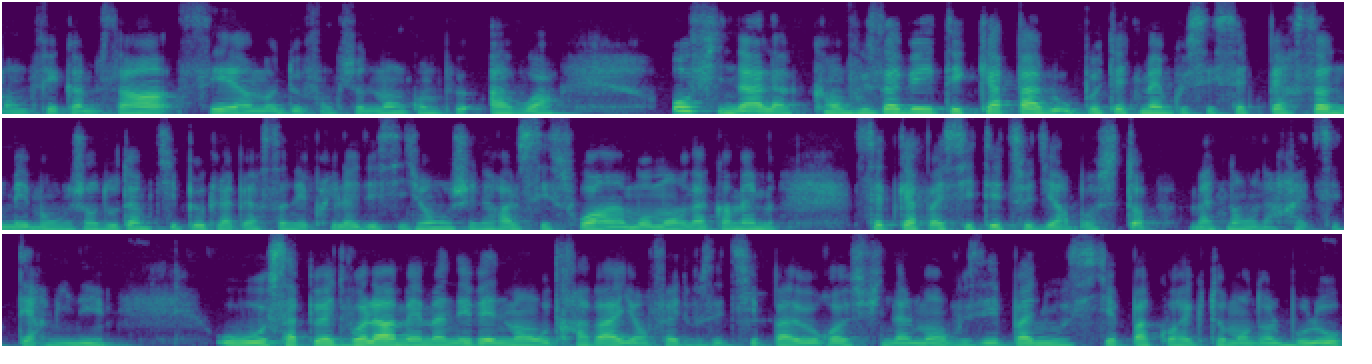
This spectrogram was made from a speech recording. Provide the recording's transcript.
on fait comme ça, c'est un mode de fonctionnement qu'on peut avoir. Au final, quand vous avez été capable, ou peut-être même que c'est cette personne, mais bon, j'en doute un petit peu que la personne ait pris la décision. En général, c'est soit à un moment, on a quand même cette capacité de se dire, bon, stop, maintenant on arrête, c'est terminé. Ou ça peut être, voilà, même un événement au travail, en fait, vous n'étiez pas heureuse finalement, vous épanouissiez pas correctement dans le boulot.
